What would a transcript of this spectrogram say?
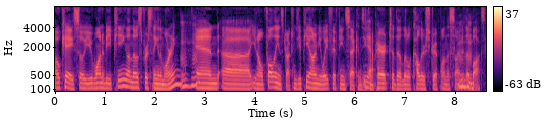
Okay, so you want to be peeing on those first thing in the morning, Mm-hmm. and uh, you know follow the instructions. You pee on them, you wait 15 seconds, you Yeah. Mm-hmm. compare it to the little color strip on the side of the box.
